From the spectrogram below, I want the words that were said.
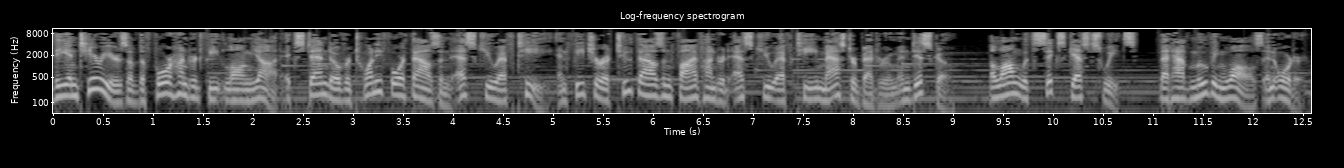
The interiors of the 400 feet long yacht extend over 24,000 SQFT and feature a 2,500 SQFT master bedroom and disco, along with six guest suites that have moving walls in order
